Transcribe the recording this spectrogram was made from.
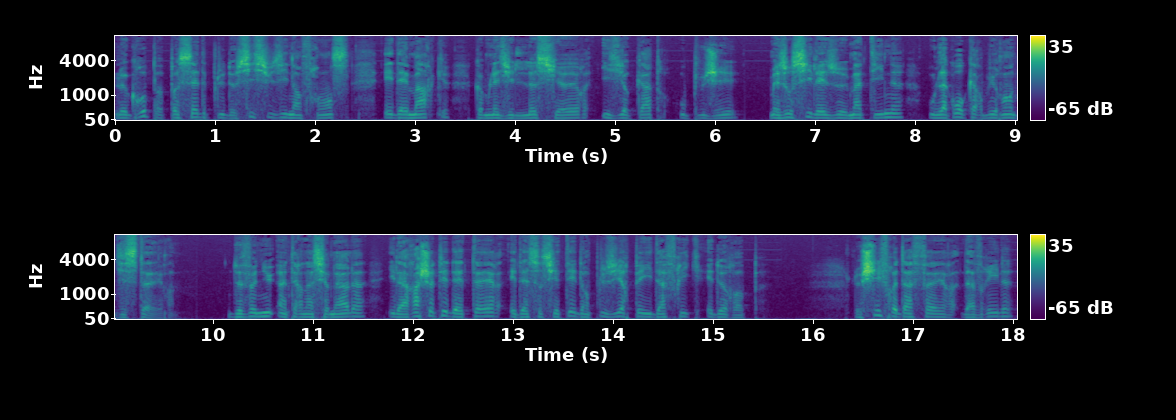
le groupe possède plus de six usines en France et des marques comme les huiles Le Sieur, Isio 4 ou Puget, mais aussi les œufs Matine ou l'agrocarburant Dister. Devenu international, il a racheté des terres et des sociétés dans plusieurs pays d'Afrique et d'Europe. Le chiffre d'affaires d'Avril,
